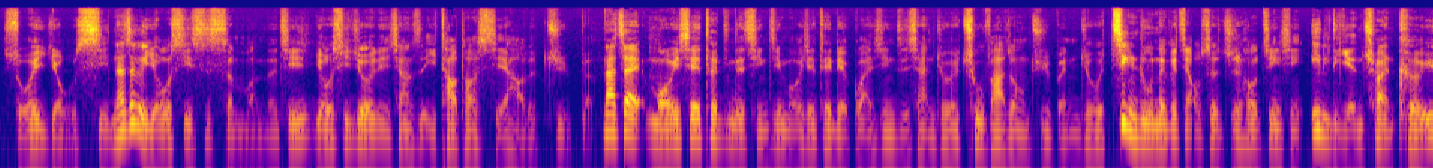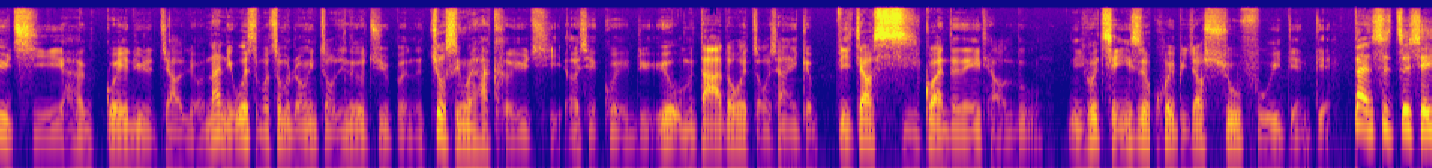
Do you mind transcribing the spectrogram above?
所谓游戏。那这个游戏是什么呢？其实游戏就有点像是一套套写好的剧本。那在某一些特定的情境、某一些特定的关系之下，你就会触发这种剧本，你就会进入那个角色之后，进行一连串可预期、很规律的交流。那你为什么这么容易走进这个剧本呢？就是因为它可预期而且规律，因为我们大家都会走向一个比较习惯的那一条路。你会潜意识会比较舒服一点点，但是这些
